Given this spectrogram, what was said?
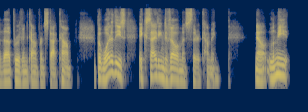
theprovenconference.com. But what are these exciting developments that are coming? Now, let me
